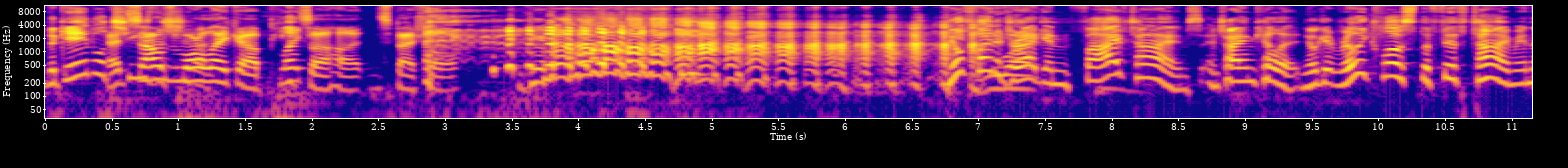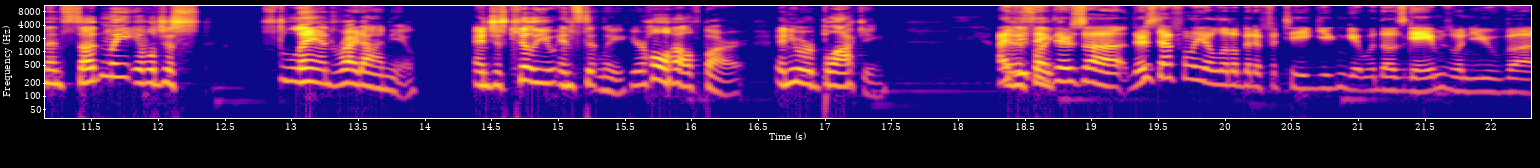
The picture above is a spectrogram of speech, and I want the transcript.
The game will. That cheese the sounds more out- like a Pizza Hut special. You'll fight a What? dragon five times and try and kill it. And you'll get really close the fifth time, and then suddenly it will just land right on you and just kill you instantly. Your whole health bar, and you were blocking. I And do think like- there's uh there's definitely a little bit of fatigue you can get with those games when you've uh,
